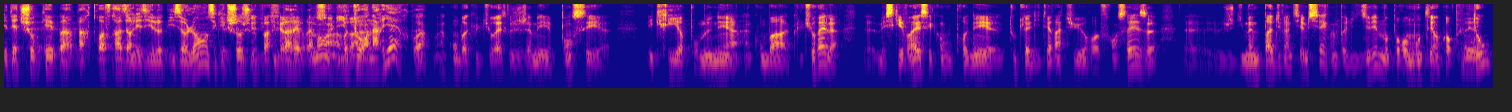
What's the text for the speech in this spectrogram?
et d'être choqué par, par trois phrases dans les isolants, c'est quelque chose qui me paraît vraiment un retour en arrière, quoi. Un, combat culturel que j'ai jamais pensé écrire pour mener un, combat culturel. Euh, mais ce qui est vrai, c'est quand vous prenez euh, toute la littérature française, je dis même pas du XXe siècle, même pas du XIXe, mais on peut remonter encore plus tôt,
